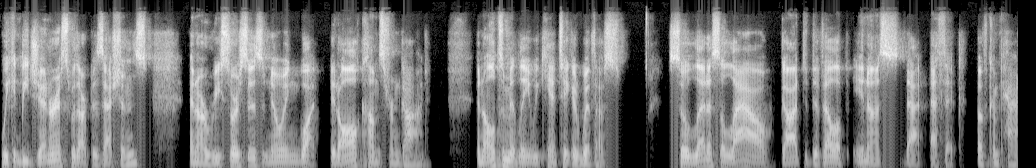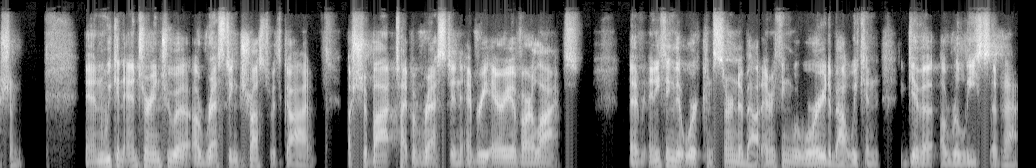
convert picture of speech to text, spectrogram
We can be generous with our possessions and our resources, knowing what? It all comes from God. And ultimately, we can't take it with us. So let us allow God to develop in us that ethic of compassion. And we can enter into a, a resting trust with God, a Shabbat type of rest in every area of our lives anything that we're concerned about, everything we're worried about, we can give a, a release of that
